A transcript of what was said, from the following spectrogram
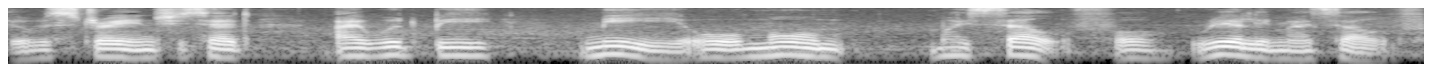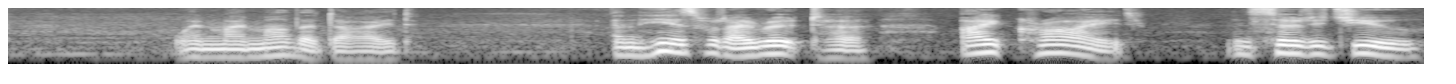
It was strange. She said, I would be me or more myself or really myself when my mother died. And here's what I wrote to her I cried, and so did you,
